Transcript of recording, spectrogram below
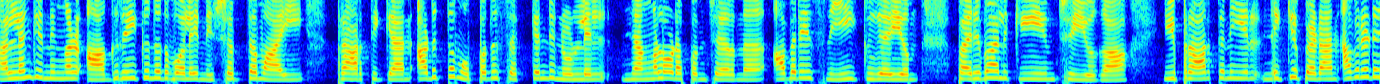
അല്ലെങ്കിൽ നിങ്ങൾ ആഗ്രഹിക്കുന്നത് പോലെ നിശബ്ദമായി പ്രാർത്ഥിക്കാൻ അടുത്ത മുപ്പത് സെക്കൻഡിനുള്ളിൽ ഞങ്ങളോടൊപ്പം ചേർന്ന് അവരെ സ്നേഹിക്കുകയും പരിപാലിക്കുകയും ചെയ്യുക. ഈ പ്രാർത്ഥനയിൽ നയിക്കപ്പെടാൻ അവരുടെ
